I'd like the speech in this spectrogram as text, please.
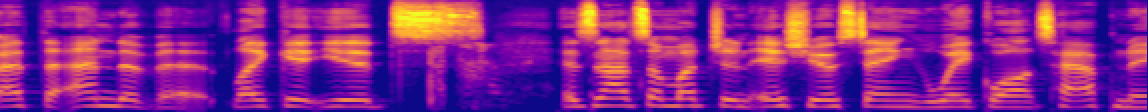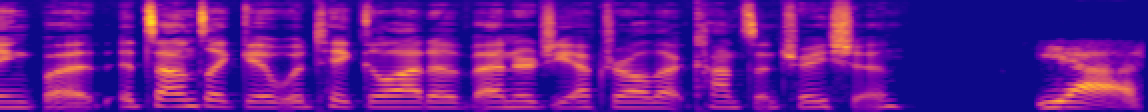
at the end of it. Like it, it's it's not so much an issue of staying awake while it's happening, but it sounds like it would take a lot of energy after all that concentration. Yes,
